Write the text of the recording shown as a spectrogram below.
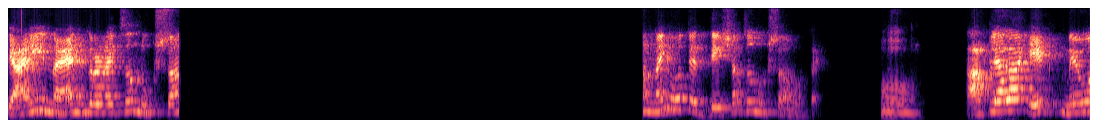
त्यांनी न्याययंत्रणेचं नुकसान देशाचं नुकसान होत आहे. आपल्याला एकमेव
